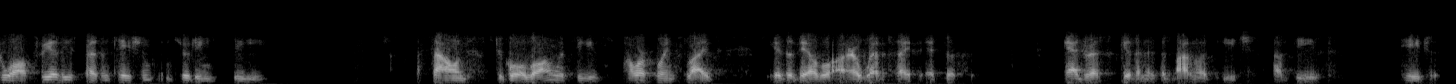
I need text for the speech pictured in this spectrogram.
to all three of these presentations, including the sound to go along with these PowerPoint slides, is available on our website at the address given at the bottom of each of these pages.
